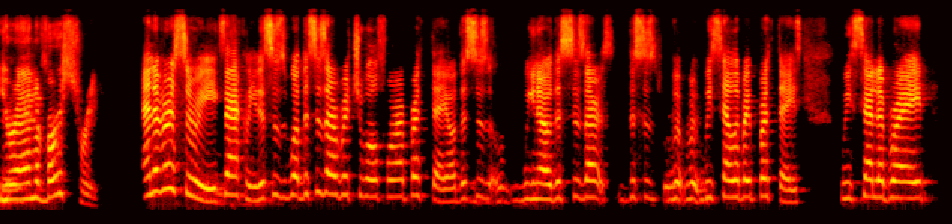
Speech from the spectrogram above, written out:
Your anniversary. anniversary exactly this is what this is our ritual for our birthday or this is you know this is our this is we, we- we celebrate birthdays we celebrate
